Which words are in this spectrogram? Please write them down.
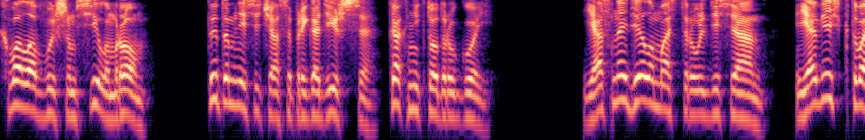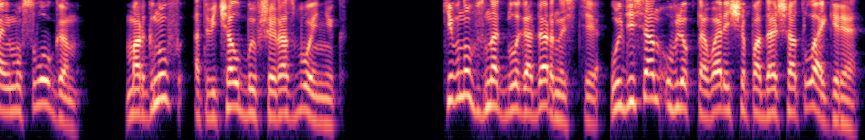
Хвала высшим силам, Ром. Ты-то мне сейчас и пригодишься, как никто другой». «Ясное дело, мастер Ульдисиан, я весь к твоим услугам», моргнув, отвечал бывший разбойник. Кивнув в знак благодарности, Ульдисян увлек товарища подальше от лагеря.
